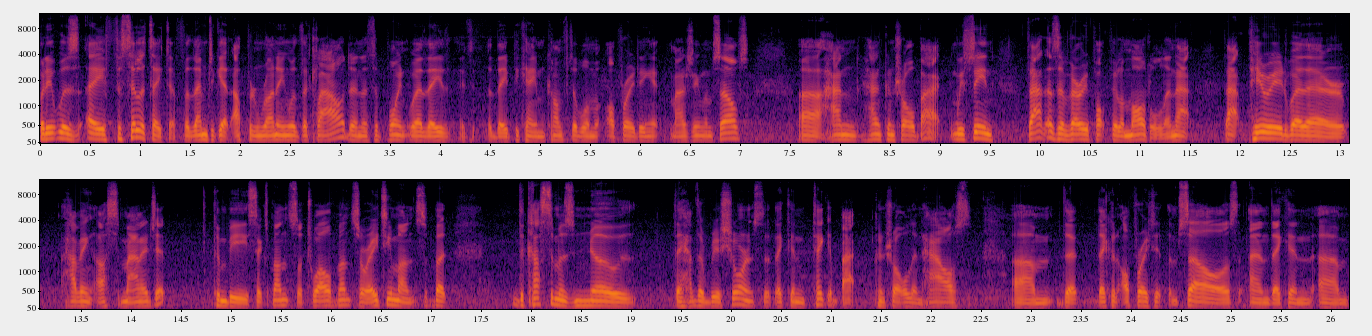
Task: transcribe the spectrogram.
but it was a facilitator for them to get up and running with the cloud, and at a point where they they became comfortable operating it, managing themselves, uh, hand hand control back. We've seen that as a very popular model, and that that period where they're having us manage it can be six months or 12 months or 18 months, but the customers know they have the reassurance that they can take it back control in house, um, that they can operate it themselves, and they can um,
